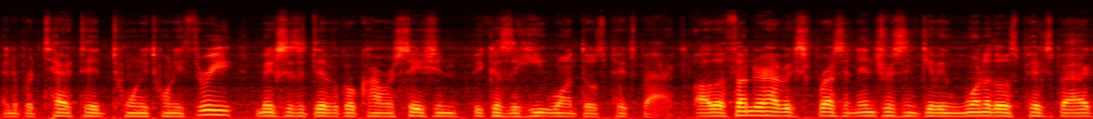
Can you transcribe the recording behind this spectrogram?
and a protected 2023, makes this a difficult conversation because the Heat want those picks back. Uh, the Thunder have expressed an interest in giving one of those picks back,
